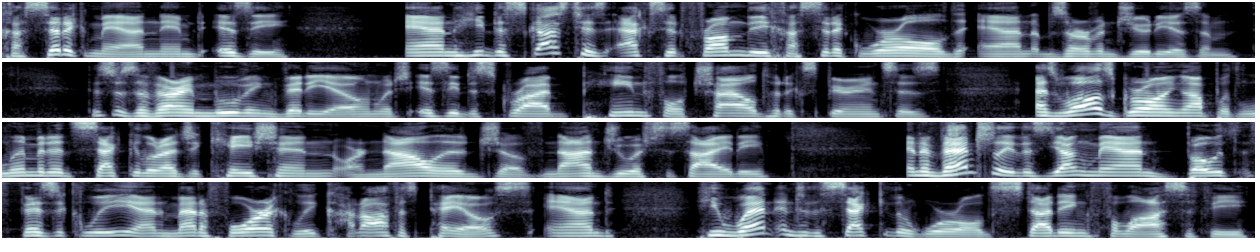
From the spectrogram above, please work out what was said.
Hasidic man named Izzy, and he discussed his exit from the Hasidic world and observant Judaism. This was a very moving video in which Izzy described painful childhood experiences, as well as growing up with limited secular education or knowledge of non Jewish society. And eventually, this young man, both physically and metaphorically, cut off his payos, and he went into the secular world studying philosophy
